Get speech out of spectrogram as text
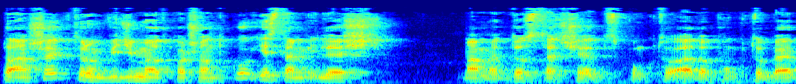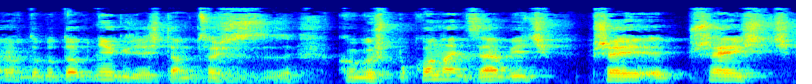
planszę, którą widzimy od początku, jest tam ileś, mamy dostać się z punktu A do punktu B prawdopodobnie, gdzieś tam coś, z, kogoś pokonać, zabić, prze, przejść,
